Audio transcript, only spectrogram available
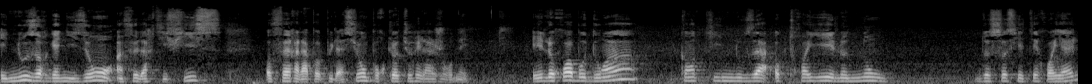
Et nous organisons un feu d'artifice offert à la population pour clôturer la journée. Et le roi Baudouin, quand il nous a octroyé le nom de Société Royale,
